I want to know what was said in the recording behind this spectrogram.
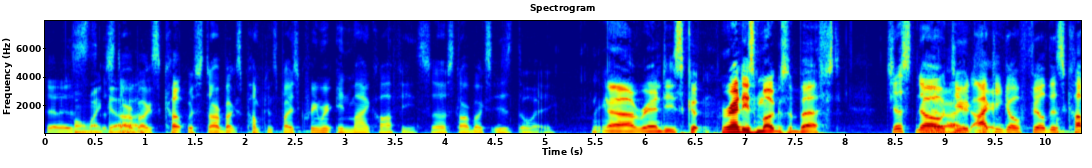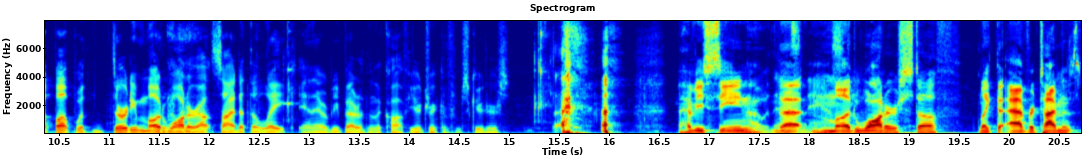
That is Oh my the God. Starbucks cup with Starbucks pumpkin spice creamer in my coffee. So Starbucks is the way. Uh, Randy's co- Randy's mug's the best. Just know, Yeah, I dude, I agree. can go fill this cup up with dirty mud water outside at the lake, and it would be better than the coffee you're drinking from Scooters. Have you seen Oh, that nasty. mud water stuff? Like the advertisements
